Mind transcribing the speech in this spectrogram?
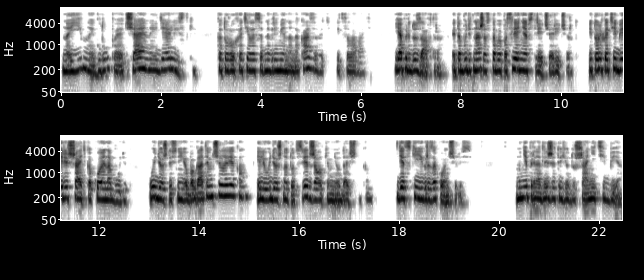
Наивные, глупые, отчаянные идеалистки, которую хотелось одновременно наказывать и целовать. Я приду завтра. Это будет наша с тобой последняя встреча, Ричард. И только тебе решать, какой она будет. Уйдешь ты с нее богатым человеком или уйдешь на тот свет жалким неудачником. Детские игры закончились. Мне принадлежит ее душа, не тебе.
